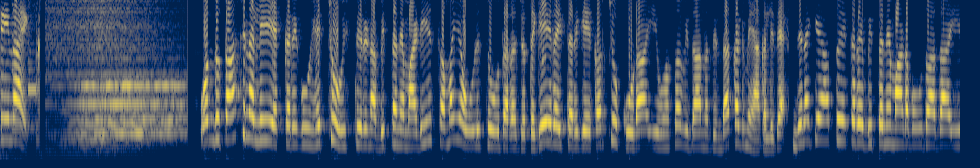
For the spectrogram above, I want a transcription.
ಟಿ ನಾಯ್ಕ್. ಒಂದು ತಾಸಿನಲ್ಲಿ ಎಕರೆಗೂ ಹೆಚ್ಚು ವಿಸ್ತೀರ್ಣ ಬಿತ್ತನೆ ಮಾಡಿ ಸಮಯ ಉಳಿಸುವುದರ ಜೊತೆಗೆ ರೈತರಿಗೆ ಖರ್ಚು ಕೂಡ ಈ ಹೊಸ ವಿಧಾನದಿಂದ ಕಡಿಮೆಯಾಗಲಿದೆ. ದಿನಕ್ಕೆ ಹತ್ತು ಎಕರೆ ಬಿತ್ತನೆ ಮಾಡಬಹುದಾದ ಈ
